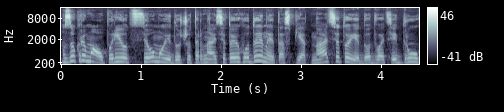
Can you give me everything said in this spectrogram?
Зокрема, у період з 7 до 14 години та з 15 до 22.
